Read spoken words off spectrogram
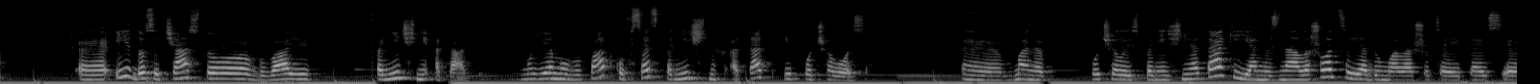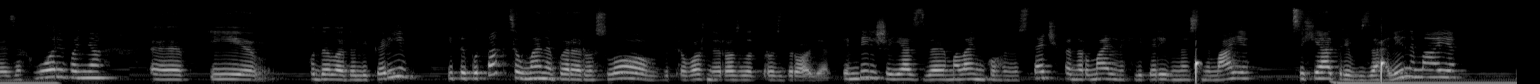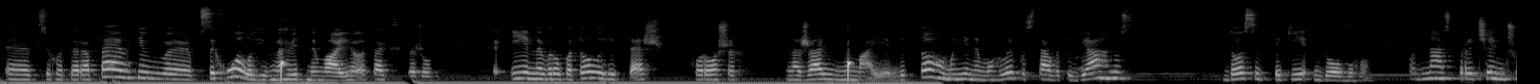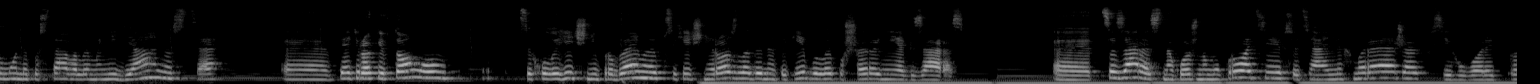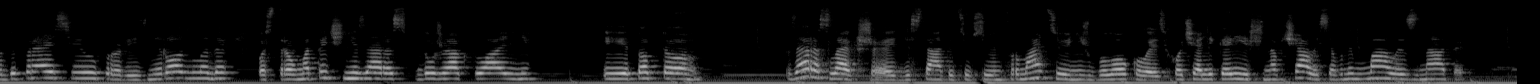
е, і досить часто бувають панічні атаки. В моєму випадку все з панічних атак і почалося. Е, В мене почались панічні атаки, я не знала, що це. Я думала, що це якесь е, захворювання, е, і ходила до лікарів. І, типу, так це в мене переросло в тривожний розлад про здоров'я. Тим більше я з маленького містечка, нормальних лікарів в нас немає, психіатрів взагалі немає, е, психотерапевтів, психологів навіть немає, отак скажу. І невропатологів теж хороших на жаль, немає. Від того мені не могли поставити діагноз досить таки довго. Одна з причин, чому не поставили мені діагноз, це е, 5 років тому психологічні проблеми, психічні розлади не такі були поширені, як зараз. Е, Це зараз на кожному кроці, в соціальних мережах, всі говорять про депресію, про різні розлади, посттравматичні зараз дуже актуальні. І тобто Зараз легше дістати цю всю інформацію, ніж було колись. Хоча лікарі ж навчалися, вони мали знати,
